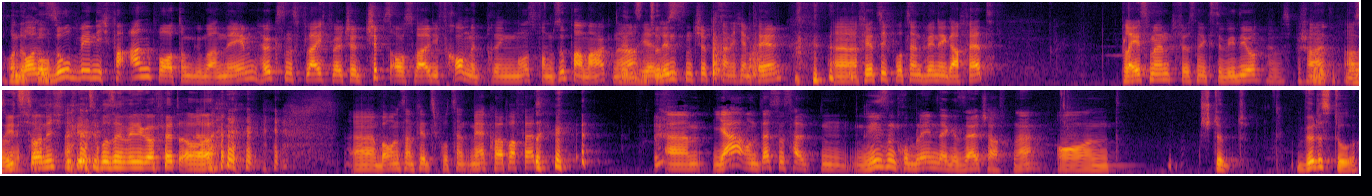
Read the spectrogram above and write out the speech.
und 100 wollen Pro. so wenig Verantwortung übernehmen. Höchstens vielleicht welche Chipsauswahl die Frau mitbringen muss vom Supermarkt. Ne? Hier Linsenchips. Linsenchips kann ich empfehlen. äh, 40% weniger Fett. Placement fürs nächste Video. Ihr wisst Bescheid. Man Also sieht es zwar nicht, die 40% weniger Fett, aber Äh, bei uns dann 40% mehr Körperfett. ähm, ja, und das ist halt ein Riesenproblem der Gesellschaft. Ne? Und stimmt. Würdest du,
